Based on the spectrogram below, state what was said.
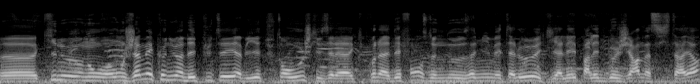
euh, qui n'ont jamais connu un député habillé tout en rouge qui, prenait la défense de nos amis métalleux et qui allait parler de Gojira à Sisteria.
